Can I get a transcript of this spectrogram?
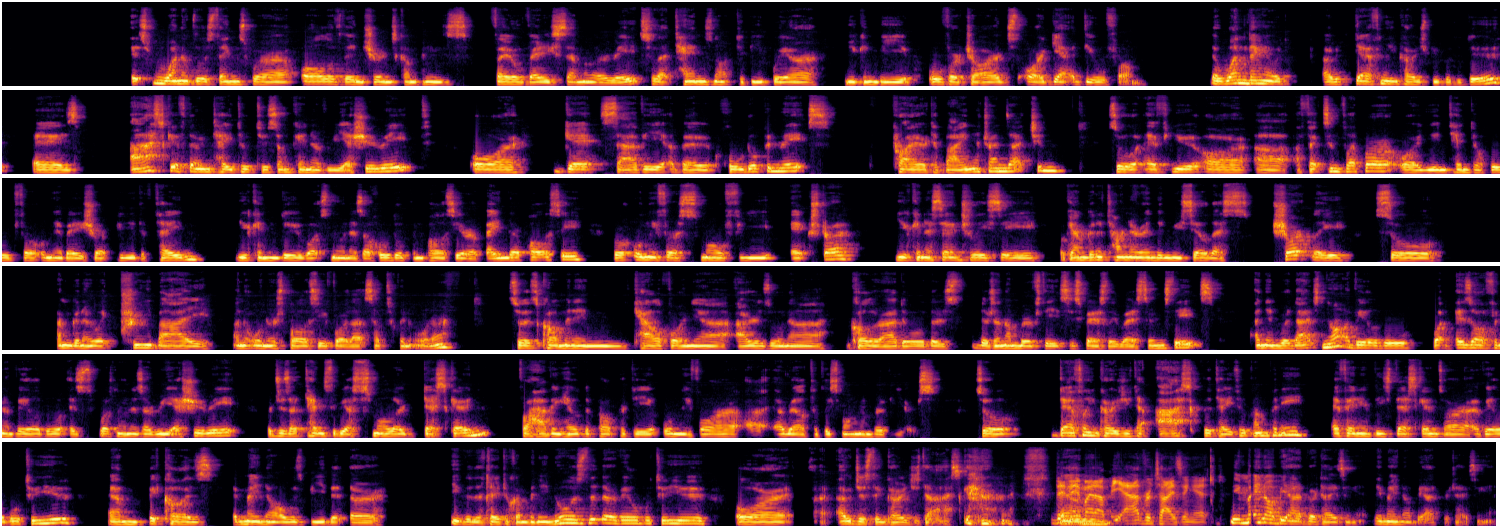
it's one of those things where all of the insurance companies file very similar rates. So that tends not to be where you can be overcharged or get a deal from. The one thing I would I would definitely encourage people to do is ask if they're entitled to some kind of reissue rate or get savvy about hold open rates prior to buying a transaction. So if you are a, a fix and flipper or you intend to hold for only a very short period of time, you can do what's known as a hold open policy or a binder policy, where only for a small fee extra, you can essentially say, okay, I'm going to turn around and resell this shortly. So I'm going to like pre-buy an owner's policy for that subsequent owner. So it's common in California, Arizona, Colorado. There's there's a number of states, especially western states. And then where that's not available, what is often available is what's known as a reissue rate, which is a, tends to be a smaller discount for having held the property only for a, a relatively small number of years. So definitely encourage you to ask the title company if any of these discounts are available to you, um, because it might not always be that they're either the title company knows that they're available to you or I would just encourage you to ask. they, um, they might not um, be advertising it. They might not be advertising it. They might not be advertising it.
